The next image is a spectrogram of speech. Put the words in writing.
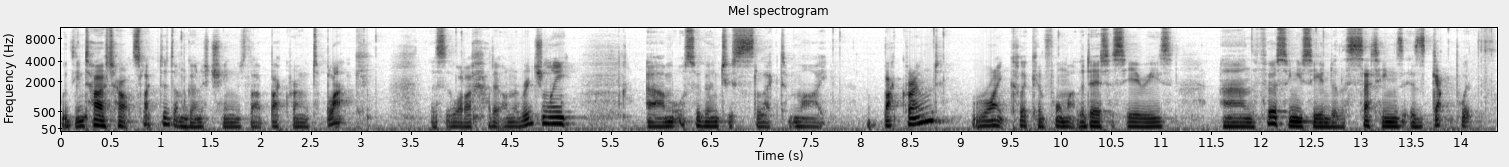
With the entire chart selected, I'm going to change that background to black. This is what I had it on originally. I'm also going to select my background, right click and format the data series. And the first thing you see under the settings is gap width.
